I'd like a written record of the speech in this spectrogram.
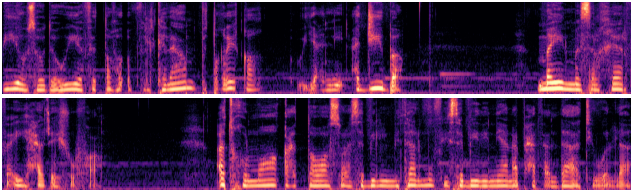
بيئة وسوداوية في, التف... في الكلام بطريقة يعني عجيبة. ما يلمس الخير في أي حاجة يشوفها. أدخل مواقع التواصل على سبيل المثال مو في سبيل إني أنا أبحث عن ذاتي ولا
